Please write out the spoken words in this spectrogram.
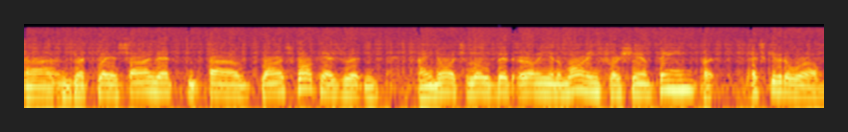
Uh, let's play a song that uh, Lawrence Welk has written. I know it's a little bit early in the morning for champagne, but let's give it a whirl.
